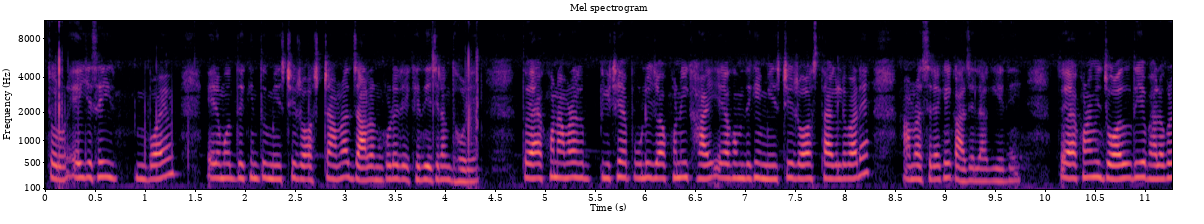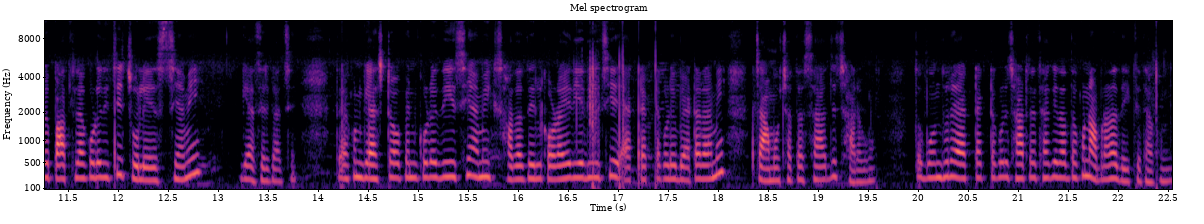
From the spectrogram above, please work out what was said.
চলুন, এই যে সেই বয়ম, এর মধ্যে কিন্তু মিষ্টির রসটা আমরা জ্বালন করে রেখে দিয়েছিলাম ধরে। তো এখন আমরা পিঠে পুলি যখনই খাই, এরকম দেখি মিষ্টির রস থাকলে পারে, আমরা সেটাকে কাজে লাগিয়ে দিই। তো এখন আমি জল দিয়ে ভালো করে পাতলা করে দিচ্ছি, চলে এসেছি আমি গ্যাসের কাছে। তো এখন গ্যাসটা ওপেন করে দিয়েছি, আমি সাদা তেল কড়াই দিয়ে দিয়েছি, একটা একটা করে ব্যাটার আমি চামচ হাতার সাহায্যে ছাড়বো। তো বন্ধুরা, একটা একটা করে ছাড়তে থাকি, ততক্ষণ আপনারা দেখতে থাকুন।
